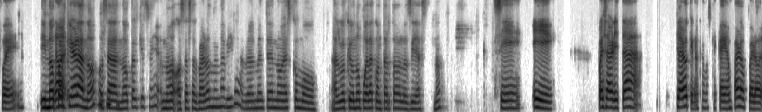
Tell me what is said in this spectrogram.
Fue, Y no, No. cualquiera, ¿no? O sea, no cualquier sueño, no, o sea, salvaron una vida, realmente no es como algo que uno pueda contar todos los días, ¿no? sí, y pues ahorita, claro que no queremos que caigan paro, pero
